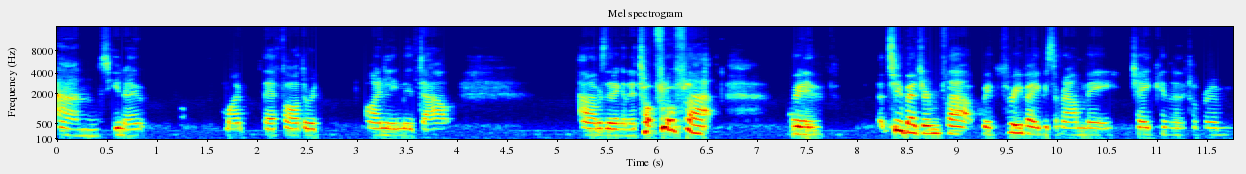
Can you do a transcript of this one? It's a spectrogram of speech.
and you know my their father had finally moved out. And I was living in a top floor flat with a two bedroom flat with three babies around me, Jake in a little room,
